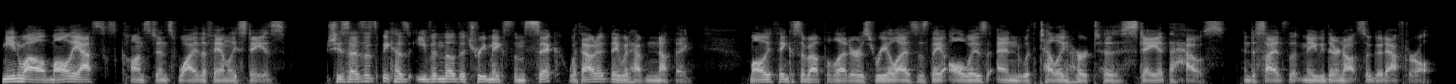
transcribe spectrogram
Meanwhile, Molly asks Constance why the family stays. She says it's because even though the tree makes them sick, without it they would have nothing. Molly thinks about the letters, realizes they always end with telling her to stay at the house, and decides that maybe they're not so good after all.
